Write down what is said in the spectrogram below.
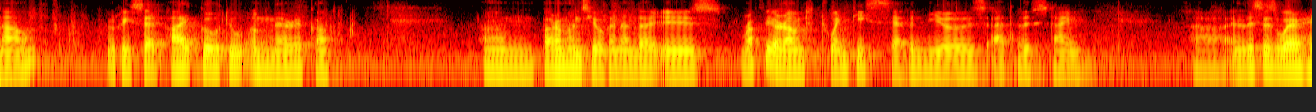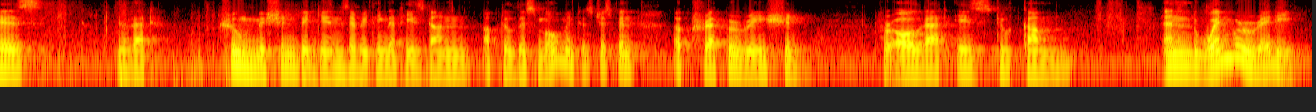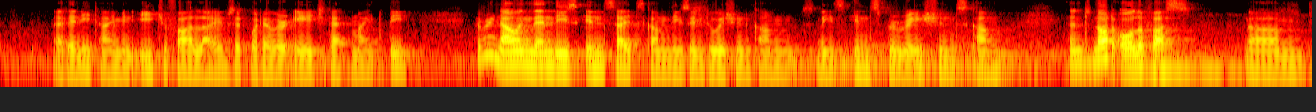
now. We said, I go to America. Um, Paramhans Yogananda is roughly around 27 years at this time. Uh, and this is where his, you know, that true mission begins. Everything that he's done up till this moment has just been a preparation for all that is to come. And when we're ready, at any time in each of our lives, at whatever age that might be. Every now and then, these insights come, these intuition comes, these inspirations come, and not all of us um,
